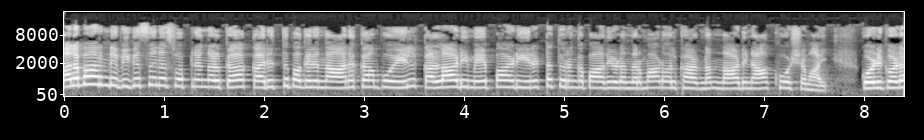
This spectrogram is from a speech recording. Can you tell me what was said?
മലബാറിന്റെ വികസന സ്വപ്നങ്ങൾക്ക് കരുത്ത് പകരുന്ന ആനക്കാംപോയിൽ കള്ളാടി മേപ്പാടി ഇരട്ടത്തുരങ്കപാതയുടെ നിർമ്മാണോദ്ഘാടനം നാടിന് ആഘോഷമായി കോഴിക്കോട്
